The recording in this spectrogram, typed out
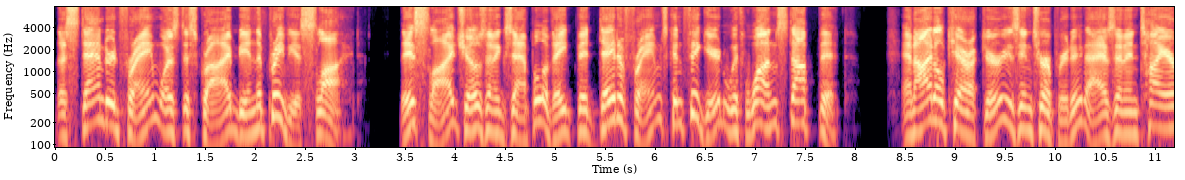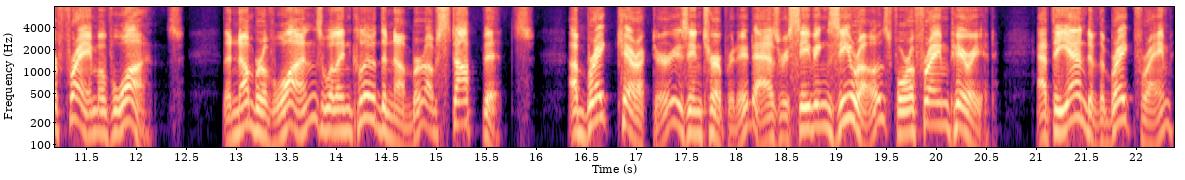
The standard frame was described in the previous slide. This slide shows an example of 8-bit data frames configured with one stop bit. An idle character is interpreted as an entire frame of ones. The number of ones will include the number of stop bits. A break character is interpreted as receiving zeros for a frame period. At the end of the break frame,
